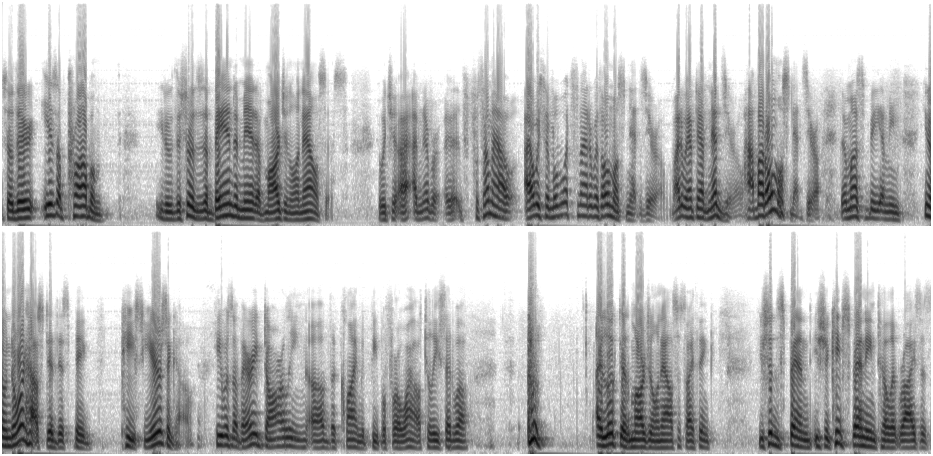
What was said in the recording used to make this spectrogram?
So, there is a problem. You know, there's sort of this abandonment of marginal analysis which I, I've never, uh, somehow, I always said, well, what's the matter with almost net zero? Why do we have to have net zero? How about almost net zero? There must be, I mean, you know, Nordhaus did this big piece years ago. He was a very darling of the climate people for a while till he said, well, I looked at marginal analysis. I think you shouldn't spend, you should keep spending till it rises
